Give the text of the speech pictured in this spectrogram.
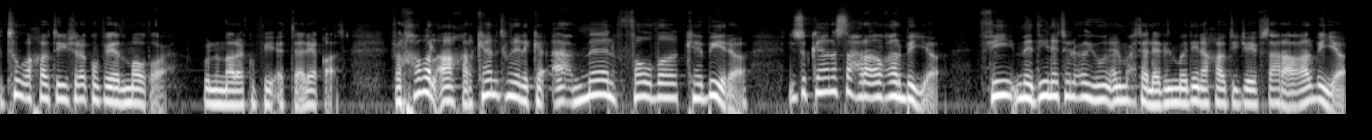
أنتم اخوتي إيش رايكم في هذا الموضوع؟ قولوا لنا رايكم في التعليقات. في الخبر الآخر كانت هنالك أعمال فوضى كبيرة لسكان الصحراء الغربية في مدينة العيون المحتلة. هذه المدينة خاوتي جاي في الصحراء الغربية.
